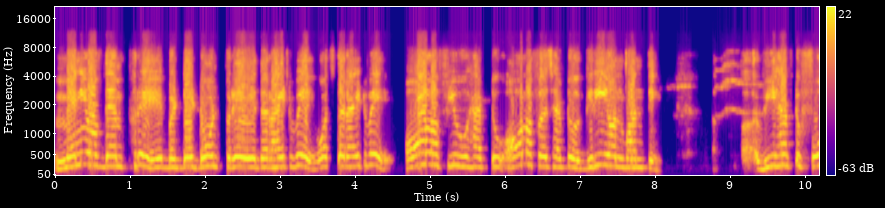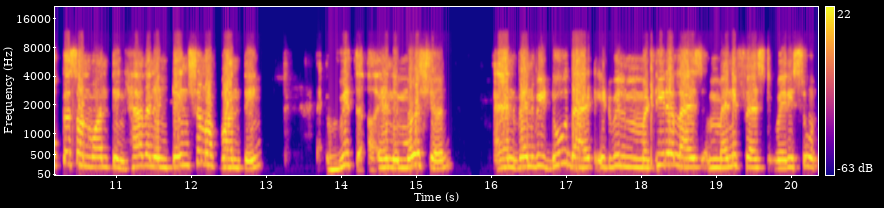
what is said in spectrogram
Many of them pray, but they don't pray the right way. What's the right way? All of you have to, all of us have to agree on one thing. Uh, we have to focus on one thing, have an intention of one thing with an emotion. And when we do that, it will materialize, manifest very soon.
